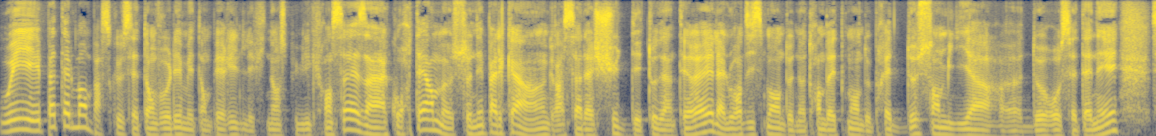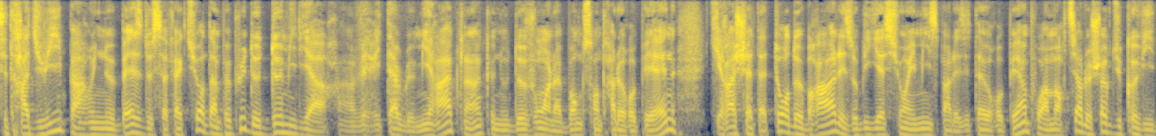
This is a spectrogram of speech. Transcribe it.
Oui, et pas tellement parce que cette envolée met en péril les finances publiques françaises. À court terme, ce n'est pas le cas. hein. Grâce à la chute des taux d'intérêt, l'alourdissement de notre endettement de près de 200 milliards euh, d'euros cette année s'est traduit par une baisse de sa facture d'un peu plus de 2 milliards. Un véritable miracle hein, que nous devons à la Banque Centrale Européenne qui rachète à tour de bras les obligations émises par les États européens pour amortir le choc du Covid.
